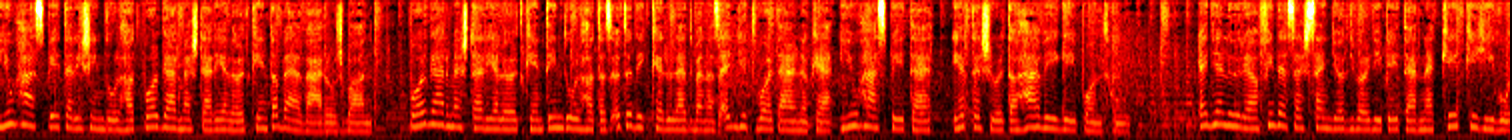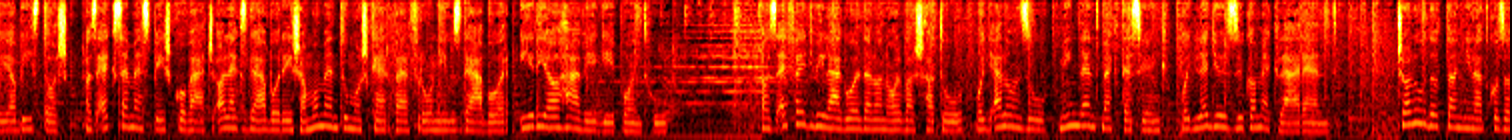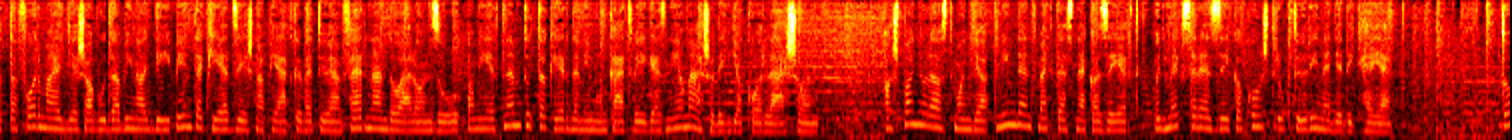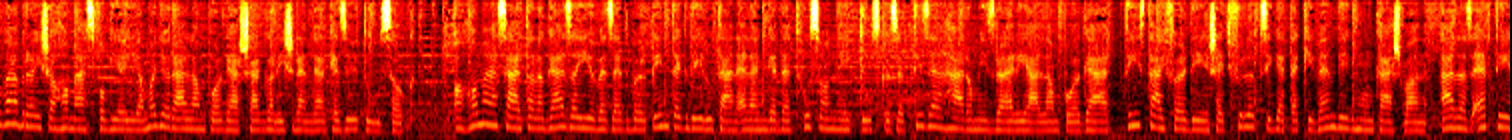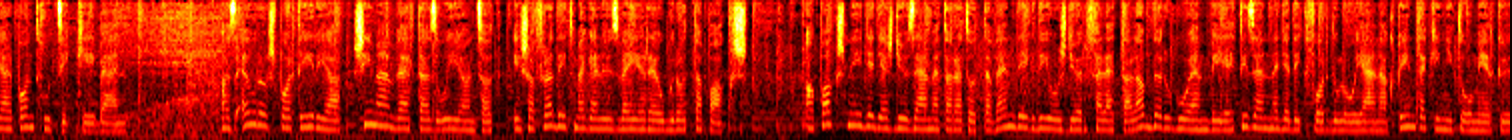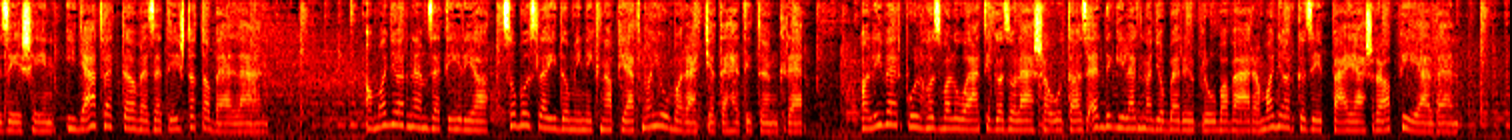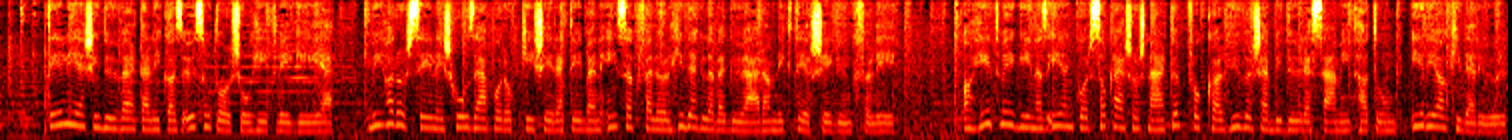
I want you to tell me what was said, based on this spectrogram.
Juhász Péter is indulhat polgármester jelöltként a belvárosban. Polgármester jelöltként indulhat az 5. kerületben az együtt volt elnöke, Juhász Péter, értesült a hvg.hu. Egyelőre a Fideszes Szentgyörgyvölgyi Péternek két kihívója biztos, az ex-MSZP-s Kovács Alex Gábor és a Momentumos Kerpel Frónius Gábor, írja a hvg.hu. Az F1 világoldalon olvasható, hogy Alonso, mindent megteszünk, hogy legyőzzük a McLaren-t. Csalódottan nyilatkozott a Forma 1-es Abu Dhabi nagydíj pénteki edzésnapját követően Fernando Alonso, amiért nem tudtak érdemi munkát végezni a második gyakorláson. A spanyol azt mondja, mindent megtesznek azért, hogy megszerezzék a konstruktőri negyedik helyet. Továbbra is a Hamász fogjai a magyar állampolgársággal is rendelkező túszok. A Hamász által a gázai övezetből péntek délután elengedett 24 túsz között 13 izraeli állampolgár, 10 tájföldi és egy Fülöp-szigeteki vendégmunkás van, áll az rtl.hu cikkében. Az Eurosport írja, simán verte az újoncot, és a Fradit megelőzve érre ugrott a Paks. A Paks négyegyes győzelmet aratott a vendég Diós Győr felett a labdarúgó NBA 14. fordulójának pénteki nyitó mérkőzésén, így átvette a vezetést a tabellán. A magyar nemzet írja, Szoboszlai Dominik napját ma jó barátja teheti tönkre. A Liverpoolhoz való átigazolása óta az eddigi legnagyobb erőpróba vár a magyar középpályásra a PL-ben. Télies idővel telik az ősz utolsó hétvégéje. Viharos szél és hózáporok kíséretében észak felől hideg levegő áramlik térségünk fölé. A hétvégén az ilyenkor szokásosnál több fokkal hűvösebb időre számíthatunk, írja a kiderül.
